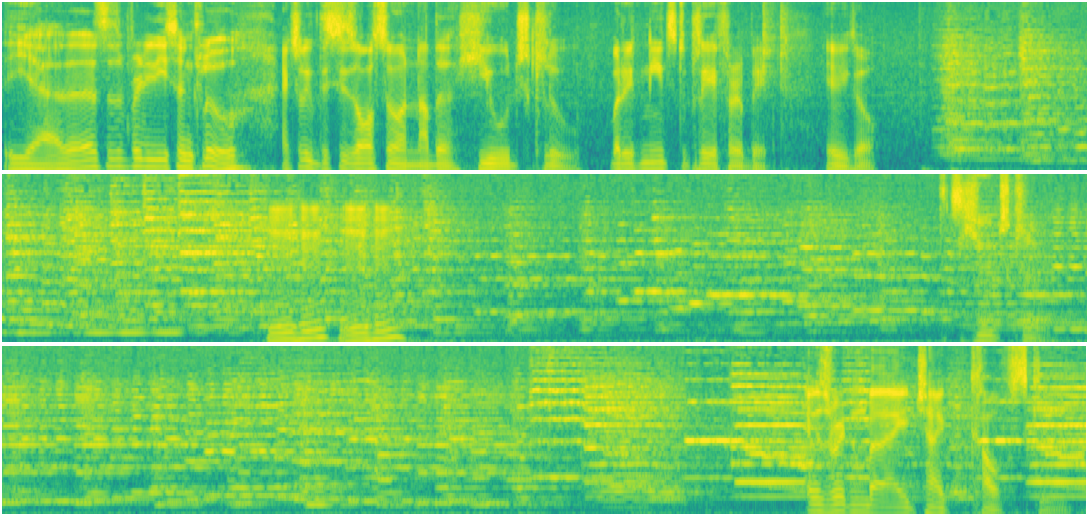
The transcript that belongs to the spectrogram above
Yeah, this is a pretty decent clue. Actually, this is also another huge clue, but it needs to play for a bit. Here we go. Mm-hmm. Mm-hmm. It's a huge clue. It was written by Tchaikovsky.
